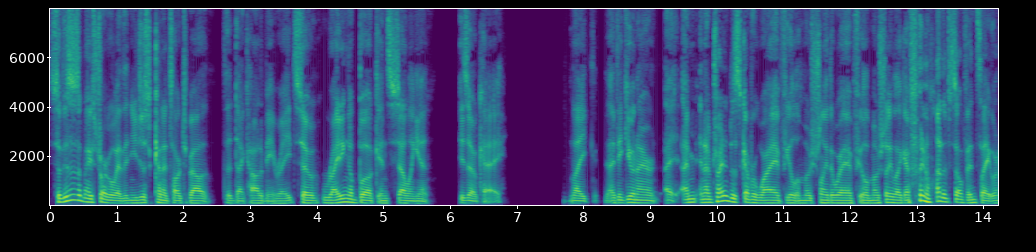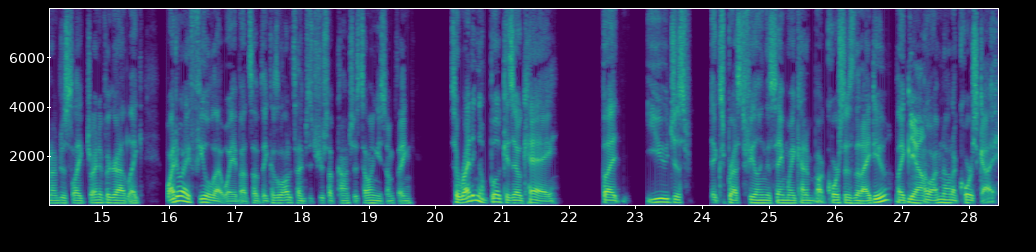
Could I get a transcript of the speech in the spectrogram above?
So this is what I struggle with, and you just kind of talked about the dichotomy, right? So writing a book and selling it is okay. Like I think you and I are, I, I'm, and I'm trying to discover why I feel emotionally the way I feel emotionally. Like I find a lot of self insight when I'm just like trying to figure out like why do I feel that way about something? Because a lot of times it's your subconscious telling you something. So writing a book is okay, but you just expressed feeling the same way kind of about courses that I do. Like, Yeah. oh, I'm not a course guy,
